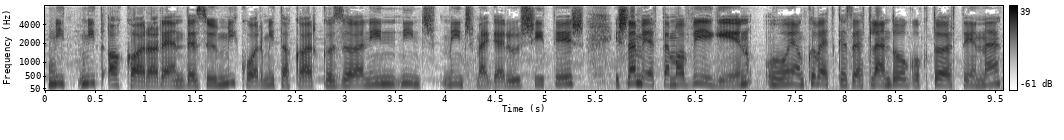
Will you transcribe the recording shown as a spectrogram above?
mit, mit akar a rendező, mikor mit akar közölni, nincs, nincs megerősítés, és nem értem a végén, olyan következetlen dolgok történnek,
